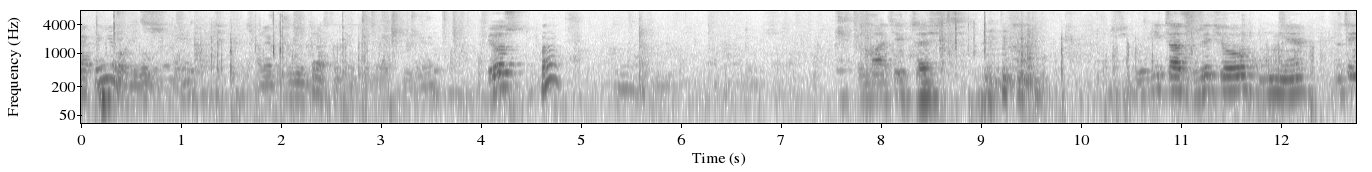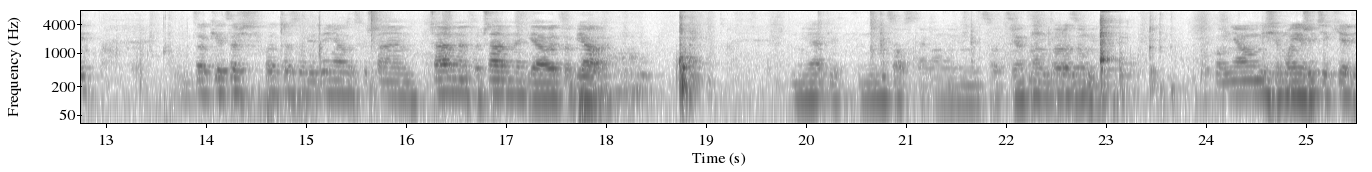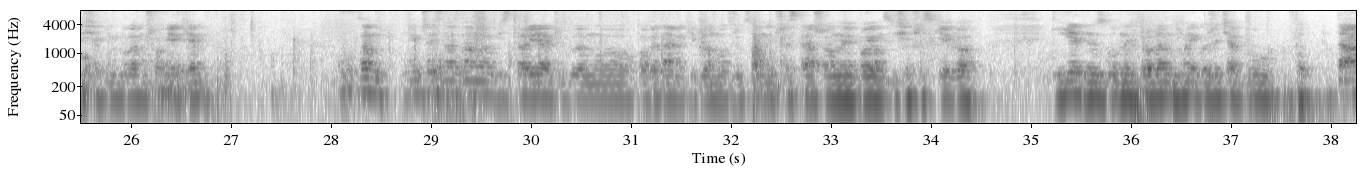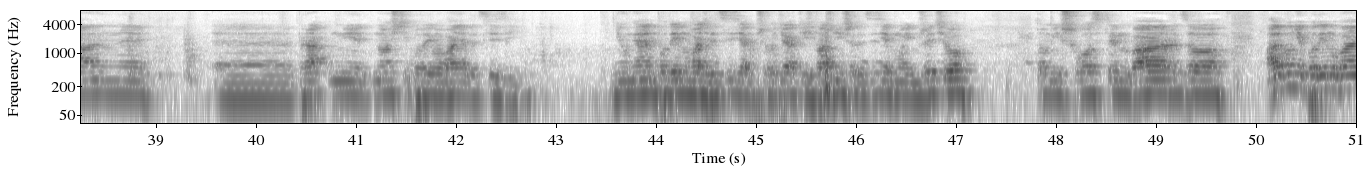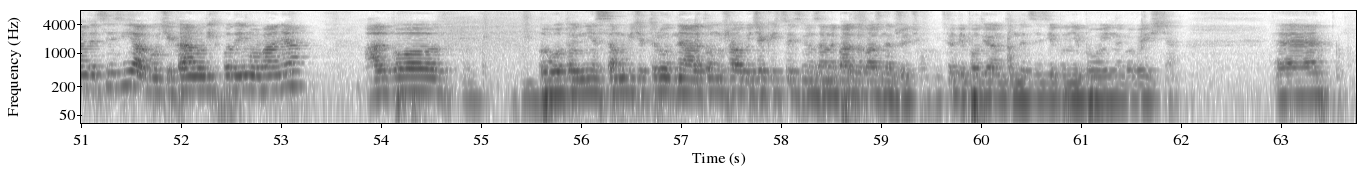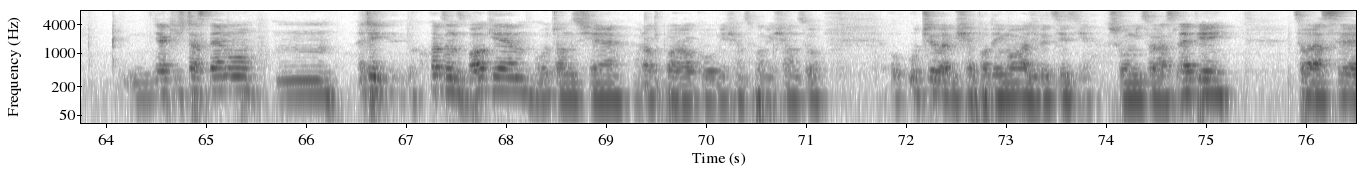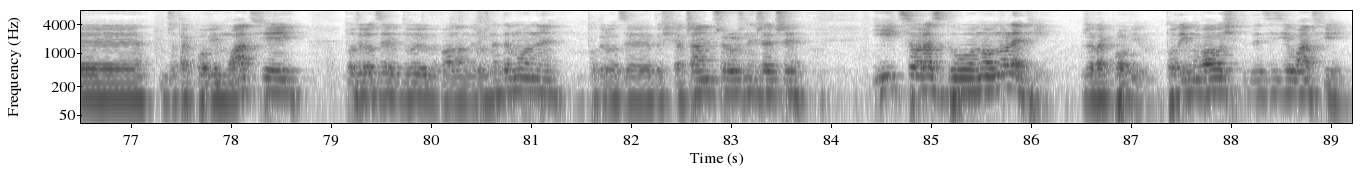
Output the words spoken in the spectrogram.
tak mnie nie boli w ogóle, nie? Ale jak to sobie teraz to? Już? No. To Maciek, cześć. Długi czas w życiu u mnie, znaczy takie coś podczas objawienia usłyszałem, czarne to czarne, białe to białe. No jakie, no co z tego, no co, jak mam to rozumieć? Przypomniało mi się moje życie kiedyś, jakim byłem człowiekiem. Tam większość z nas zna moją historię, jaki byłem, opowiadałem, jaki byłem odrzucony, przestraszony, bojący się wszystkiego. I jednym z głównych problemów mojego życia był totalny e, brak umiejętności podejmowania decyzji. Nie umiałem podejmować decyzji, jak przychodziły jakieś ważniejsze decyzje w moim życiu, to mi szło z tym bardzo... Albo nie podejmowałem decyzji, albo uciekałem od ich podejmowania, albo było to niesamowicie trudne, ale to musiało być jakieś coś związane, bardzo ważne w życiu. I wtedy podjąłem tę decyzję, bo nie było innego wyjścia. E, jakiś czas temu, mm, znaczy chodząc bokiem, ucząc się rok po roku, miesiąc po miesiącu, uczyłem się podejmować decyzje. Szło mi coraz lepiej, coraz, e, że tak powiem, łatwiej. Po drodze były wywalane różne demony, po drodze doświadczałem przeróżnych rzeczy i coraz było no, no lepiej, że tak powiem. Podejmowało się te decyzje łatwiej.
